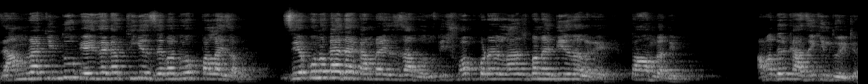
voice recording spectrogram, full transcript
যে আমরা কিন্তু এই জায়গা থেকে যেভাবে হোক পালাই যাব। যে কোনো কায়দায় আমরা যে যাব, যদি সব কটার লাশ বানায় দিয়ে দেওয়া লাগে, তাও আমরা দিব। আমাদের কাজে কিন্তু এটা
